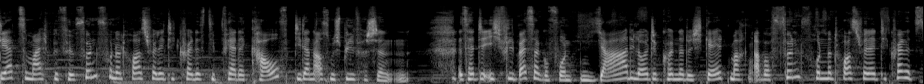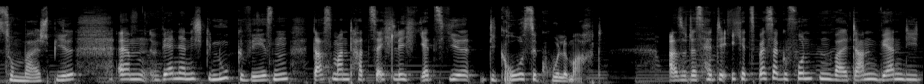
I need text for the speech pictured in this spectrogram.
der zum Beispiel für 500 Horse Reality Credits die Pferde kauft, die dann aus dem Spiel verschwinden. Das hätte ich viel besser gefunden. Ja, die Leute können dadurch Geld machen, aber 500 Horse Reality Credits zum Beispiel ähm, wären ja nicht genug gewesen, dass man tatsächlich jetzt hier die große Kohle macht. Also das hätte ich jetzt besser gefunden, weil dann wären die,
